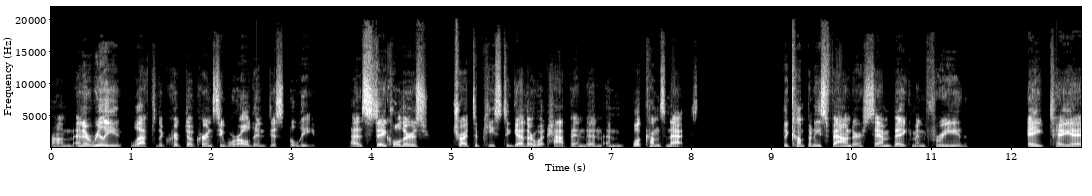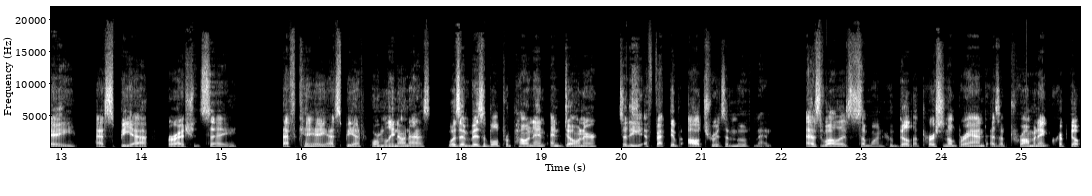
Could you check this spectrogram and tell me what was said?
Um, and it really left the cryptocurrency world in disbelief as stakeholders tried to piece together what happened and, and what comes next. The company's founder, Sam Bankman Fried, aka SBF, or I should say FKA SBF, formerly known as, was a visible proponent and donor to the effective altruism movement, as well as someone who built a personal brand as a prominent crypto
